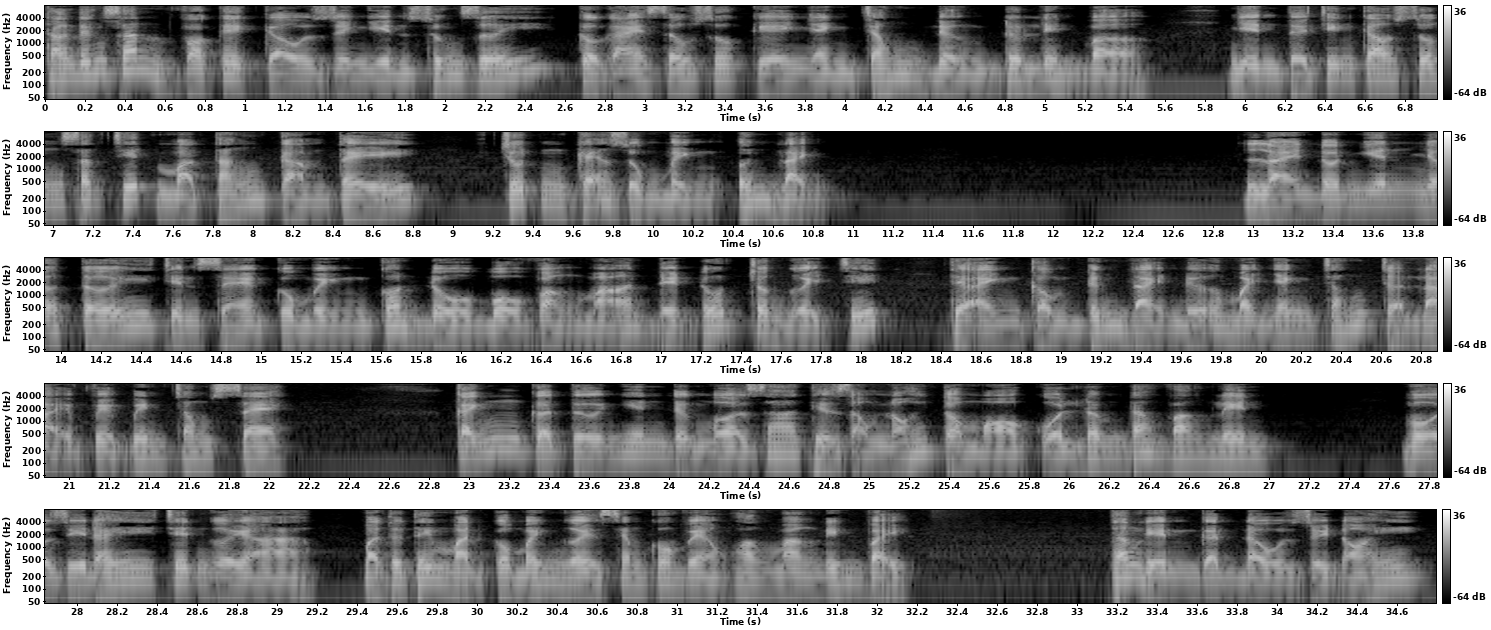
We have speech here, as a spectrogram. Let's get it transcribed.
Thằng đứng sẵn vào cây cầu rồi nhìn xuống dưới, cô gái xấu số kia nhanh chóng đường đưa lên bờ. Nhìn từ trên cao xuống sắc chết mà Thắng cảm thấy chút kẽ dùng mình ớn lạnh. Lại đột nhiên nhớ tới trên xe của mình có đủ bộ vàng mã để đốt cho người chết thì anh không đứng lại nữa mà nhanh chóng trở lại về bên trong xe. Cánh cửa tự nhiên được mở ra thì giọng nói tò mò của Lâm đã vang lên. Vụ gì đấy, chết người à? Mà tôi thấy mặt của mấy người xem có vẻ hoang mang đến vậy. Thắng liền gật đầu rồi nói.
